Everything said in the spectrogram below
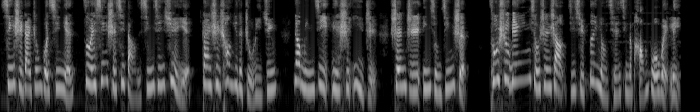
新时代中国青年作为新时期党的新鲜血液，干事创业的主力军，要铭记烈士意志，深植英雄精神。从戍边英雄身上汲取奋勇前行的磅礴伟力，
